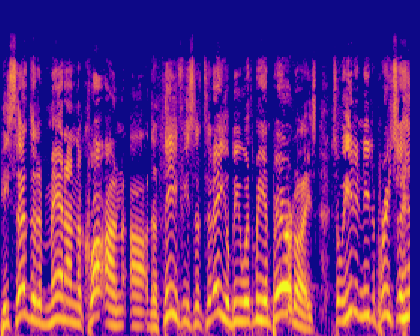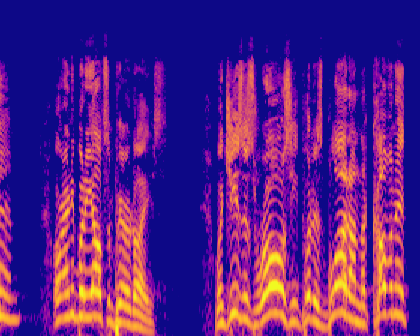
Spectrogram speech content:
He said to the man on the cro- on uh, the thief, he said, "Today you'll be with me in paradise." So he didn't need to preach to him or anybody else in paradise. When Jesus rose, he put his blood on the covenant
